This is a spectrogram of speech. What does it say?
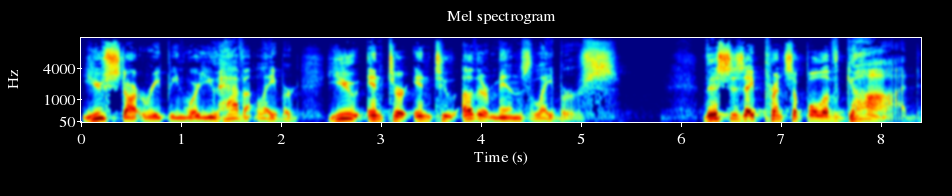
You start reaping where you haven't labored. You enter into other men's labors. This is a principle of God.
